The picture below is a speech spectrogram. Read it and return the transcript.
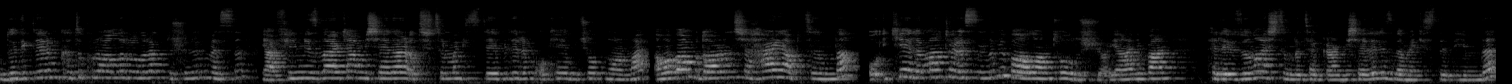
Bu dediklerim katı kurallar olarak düşünülmesin. Ya film izlerken bir şeyler atıştırmak isteyebilirim. Okey bu çok normal. Ama ben bu davranışı her yaptığımda o iki element arasında bir bağlantı oluşuyor. Yani ben televizyonu açtığımda tekrar bir şeyler izlemek istediğimde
